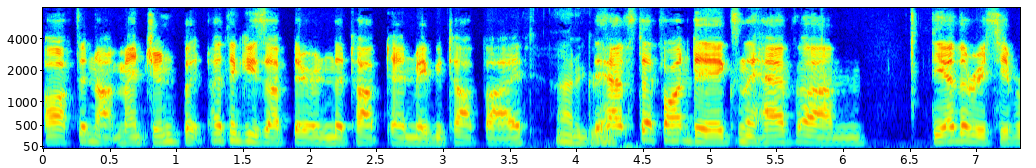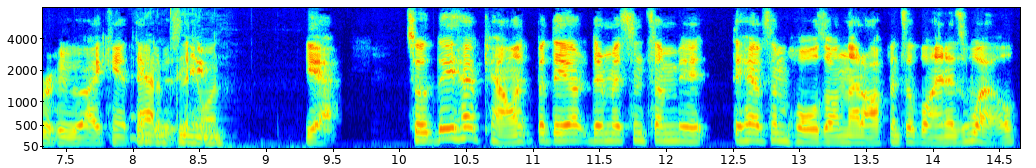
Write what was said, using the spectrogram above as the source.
often not mentioned, but I think he's up there in the top ten, maybe top five. I'd agree. They have Stefon Diggs and they have um, the other receiver who I can't think Adam of his Thielen. name. Yeah. So they have talent, but they are they're missing some. It, they have some holes on that offensive line as well.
